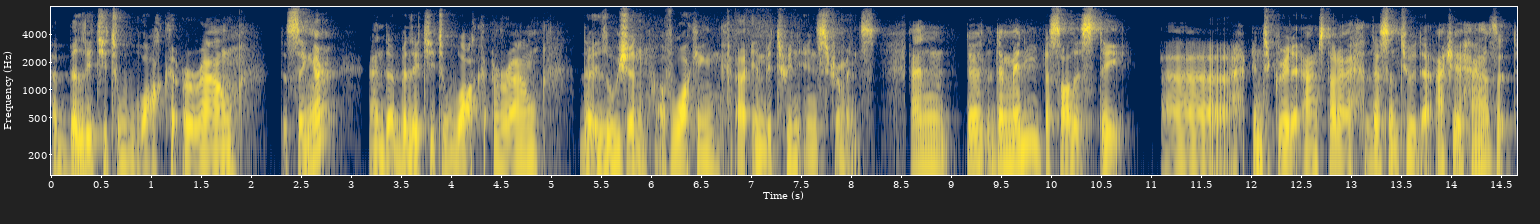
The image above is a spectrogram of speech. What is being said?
ability to walk around the singer and the ability to walk around the illusion of walking uh, in between instruments. And there, there are many solid state uh, integrated amps that I listen to that actually has it.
